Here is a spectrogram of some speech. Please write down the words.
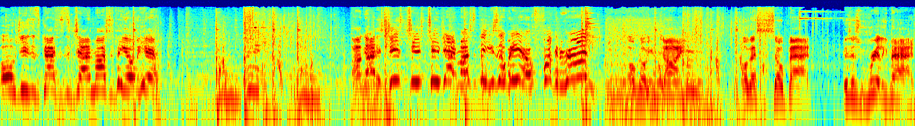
Oh, Jesus Christ, it's a giant monster thing over here! Oh god, it's two, two, two giant monster thingies over here! Oh, fucking run! Oh no, you died. Oh, this is so bad. This is really bad.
